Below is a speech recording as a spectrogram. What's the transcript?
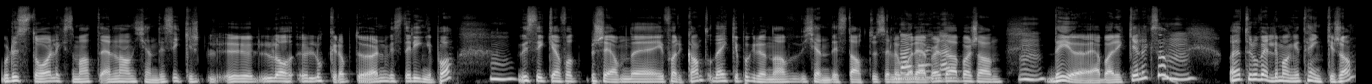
hvor det står liksom at en eller annen kjendis ikke uh, lukker opp døren hvis det ringer på. Mm. Hvis de ikke har fått beskjed om det i forkant. Og det er ikke pga. kjendisstatus eller Nei, nei, whatever. nei. Det er bare sånn Mm. Det gjør jeg bare ikke, liksom. Mm. Og jeg tror veldig mange tenker sånn.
